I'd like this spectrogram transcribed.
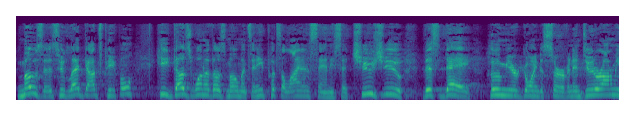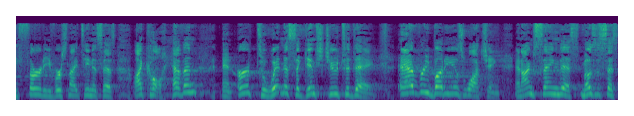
Moses who led God's people. He does one of those moments and he puts a line in the sand. He said, choose you this day whom you're going to serve. And in Deuteronomy 30 verse 19 it says, I call heaven and earth to witness against you today. Everybody is watching. And I'm saying this. Moses says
